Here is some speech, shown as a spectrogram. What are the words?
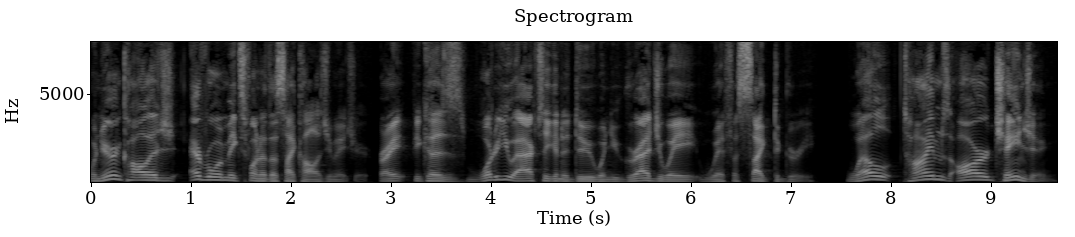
When you're in college, everyone makes fun of the psychology major, right? Because what are you actually going to do when you graduate with a psych degree? Well, times are changing.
